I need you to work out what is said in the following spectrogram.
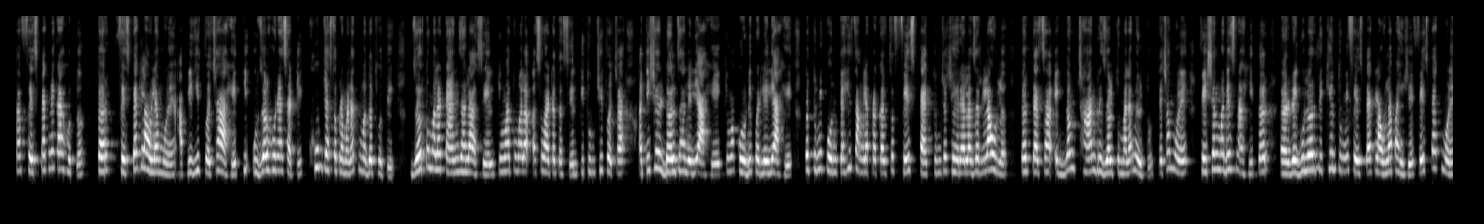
आता फेसपॅकने काय होतं? तर फेस पॅक लावल्यामुळे आपली जी त्वचा आहे ती उजळ होण्यासाठी खूप जास्त प्रमाणात मदत होते. जर तुम्हाला टॅन झाला असेल किंवा तुम्हाला असं वाटत असेल की तुमची त्वचा अतिशय डल झालेली आहे किंवा कोरडी पडलेली आहे तर तुम्ही कोणत्याही चांगल्या प्रकारचं फेस पॅक तुमच्या चेहऱ्याला जर लावलं तर त्याचा एकदम छान रिझल्ट तुम्हाला मिळतो. त्याच्यामुळे फेशियल मध्येच नाही तर रेग्युलर देखील तुम्ही फेस पॅक लावला पाहिजे. फेस पॅकमुळे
